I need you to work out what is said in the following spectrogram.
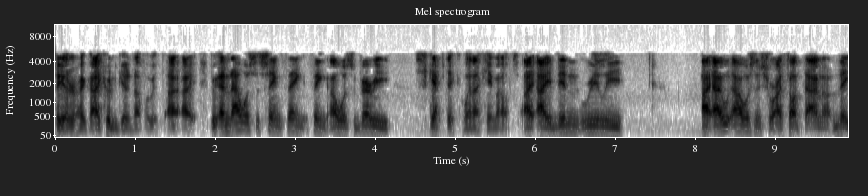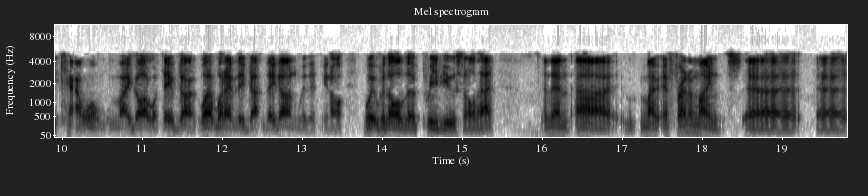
theater. I, I couldn't get enough of it. I, I and that was the same thing. Thing I was very skeptic when that came out. I, I didn't really. I, I, I wasn't sure. I thought that they can't. Oh my God, what they've done! What what have they done? They done with it? You know, with, with all the previews and all that. And then uh, my a friend of mine uh, uh,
